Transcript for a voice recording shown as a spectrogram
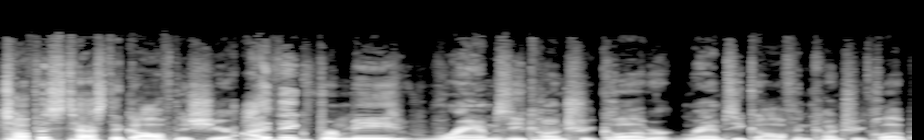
toughest test of golf this year, I think for me, Ramsey Country Club or Ramsey Golf and Country Club,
